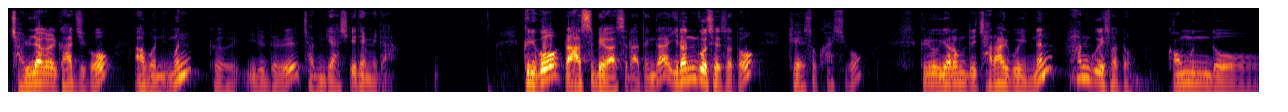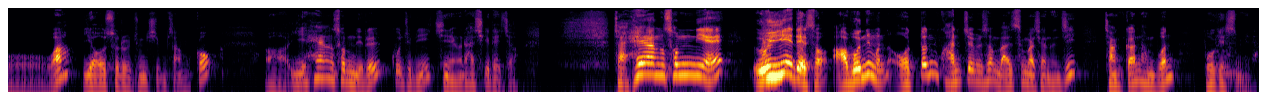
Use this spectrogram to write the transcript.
전략을 가지고 아버님은 그 일들을 전개하시게 됩니다. 그리고 라스베가스라든가 이런 곳에서도 계속 하시고 그리고 여러분들이 잘 알고 있는 한국에서도 검은도와 여수를 중심 삼고 어, 이 해양 섭리를 꾸준히 진행을 하시게 되죠. 자, 해양 섭리의 의의에 대해서 아버님은 어떤 관점에서 말씀하셨는지 잠깐 한번 보겠습니다.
